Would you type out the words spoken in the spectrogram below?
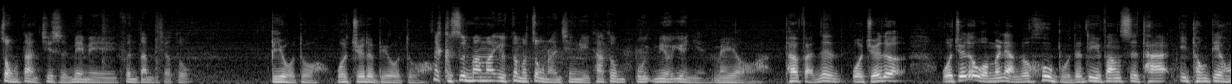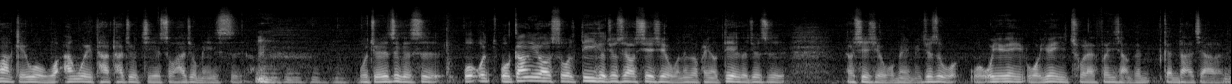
重担，其实妹妹分担比较多。比我多，我觉得比我多，那可是妈妈又这么重男轻女，她都不没有怨言。没有啊，她反正我觉得。我觉得我们两个互补的地方是他一通电话给我，我安慰他，他就接受，他就没事了。嗯嗯嗯我觉得这个是我我我刚刚又要说，第一个就是要谢谢我那个朋友，第二个就是要谢谢我妹妹，就是我我我愿意我愿意出来分享跟跟大家的那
